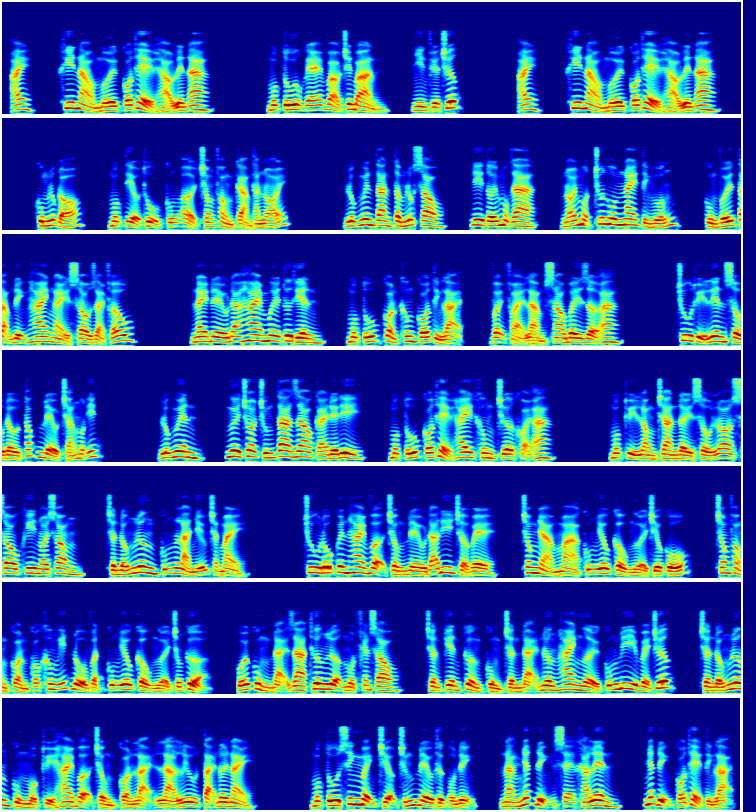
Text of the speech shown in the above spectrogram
Ai, khi nào mới có thể hảo lên A? Mục tú ghé vào trên bàn, nhìn phía trước. Ai, khi nào mới có thể hảo lên A? Cùng lúc đó, một tiểu thụ cũng ở trong phòng cảm thán nói. Lục Nguyên tan tầm lúc sau, đi tới mục gia, nói một chút hôm nay tình huống, cùng với tạm định hai ngày sau giải phẫu. Này đều đã 24 thiên, mục tú còn không có tỉnh lại, vậy phải làm sao bây giờ a? Chu Thủy Liên sầu đầu tóc đều trắng một ít. Lục Nguyên, ngươi cho chúng ta giao cái đế đi, mục tú có thể hay không chưa khỏi a? Mục Thủy lòng tràn đầy sầu lo sau khi nói xong, Trần Đống Lương cũng là nhíu chặt mày. Chu Đỗ Quyên hai vợ chồng đều đã đi trở về, trong nhà mà cũng yêu cầu người chiếu cố, trong phòng còn có không ít đồ vật cũng yêu cầu người trông cửa. Cuối cùng đại gia thương lượng một phen sau, Trần Kiên Cường cùng Trần Đại Nương hai người cũng đi về trước, Trần Đống Lương cùng một thủy hai vợ chồng còn lại là lưu tại nơi này. Mục tú sinh mệnh triệu chứng đều thực ổn định, nàng nhất định sẽ khá lên, nhất định có thể tỉnh lại.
